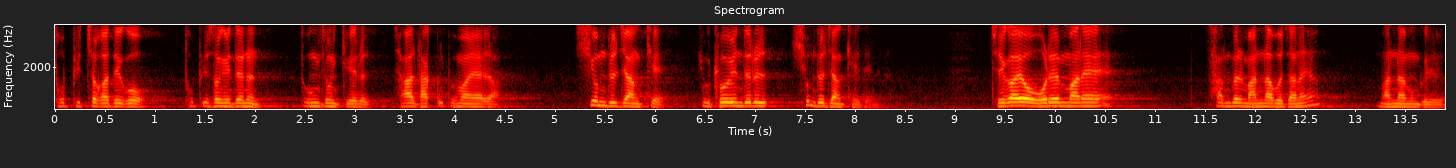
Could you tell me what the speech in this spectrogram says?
도피처가 되고 도피성이 되는 동성교회를 잘 닦을 뿐만 아니라 시험 들지 않게 그 교인들을 시험 들지 않게 해야 됩니다. 제가요 오랜만에 사람들 만나보잖아요. 만나면 그래요.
